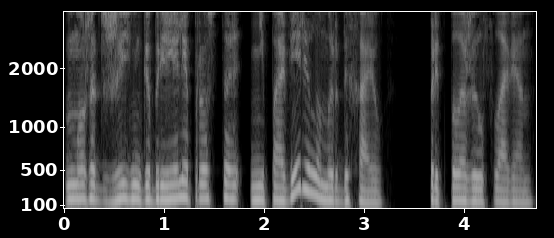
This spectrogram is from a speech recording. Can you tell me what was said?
«Может, жизнь Габриэля просто не поверила Мордыхаю?» предположил Флавиан.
